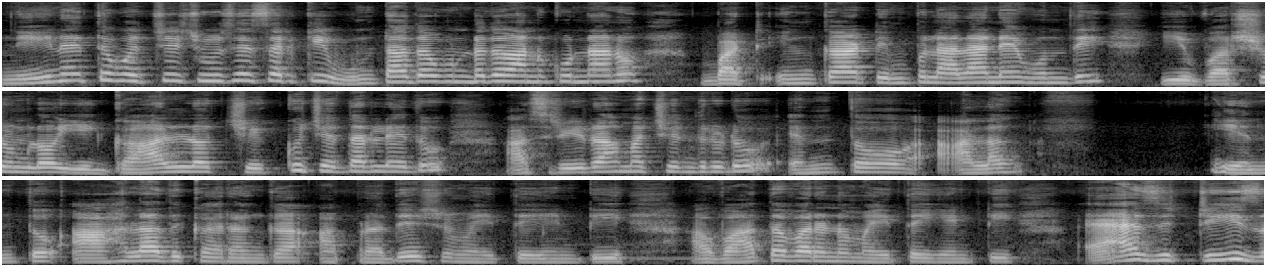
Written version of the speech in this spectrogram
నేనైతే వచ్చి చూసేసరికి ఉంటుందో ఉండదో అనుకున్నాను. బట్ ఇంకా టెంపుల్ అలానే ఉంది. ఈ వర్షంలో ఈ గాల్లో చెక్కు చెదరలేదు. ఆ శ్రీరామచంద్రుడు ఎంతో అలం ఎంతో ఆహ్లాదకరంగా ఆ ప్రదేశం అయితే ఏంటి? ఆ వాతావరణం అయితే ఏంటి? యాజ్ ఇట్ ఈజ్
